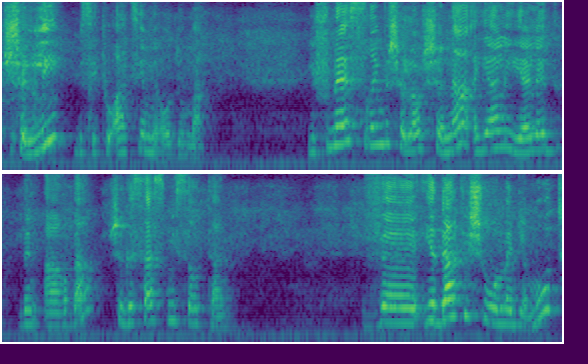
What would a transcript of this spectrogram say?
שלי בסיטואציה מאוד דומה. לפני 23 שנה היה לי ילד בן ארבע שגסס מסרטן. וידעתי שהוא עומד למות.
